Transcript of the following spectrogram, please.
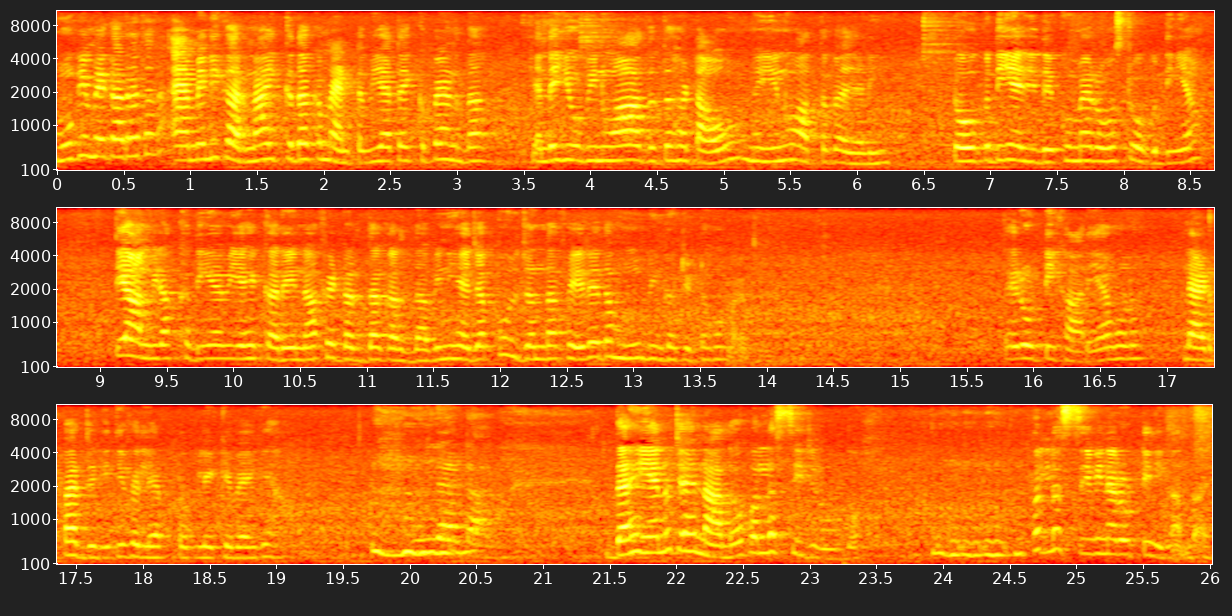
ਮੂੰਹ ਕਿਵੇਂ ਕਰ ਰਿਹਾ ਤਾਂ? ਐਵੇਂ ਨਹੀਂ ਕਰਨਾ ਇੱਕ ਦਾ ਕਮੈਂਟ ਵੀ ਆ ਤਾਂ ਇੱਕ ਭੈਣ ਦਾ। ਕਹਿੰਦੇ ਯੂਵੀ ਨੂੰ ਆਦਤ ਹਟਾਓ ਨਹੀਂ ਇਹਨੂੰ ਆਦਤ ਪੈ ਜਾਣੀ। ਟੋਕਦੀ ਆ ਜੀ ਦੇਖੋ ਮੈਂ ਰੋਜ਼ ਟੋਕਦੀ ਆ। ਧਿਆਨ ਵੀ ਰੱਖਦੀ ਆ ਵੀ ਇਹ ਕਰੇ ਨਾ ਫਿਰ ਡਰਦਾ ਕਰਦਾ ਵੀ ਨਹੀਂ ਹੈ ਜਾਂ ਭੁੱਲ ਜਾਂਦਾ ਫਿਰ ਇਹਦਾ ਮੂੰਹ ਵਿੰਗਾ ਟਿੱਡਾ ਹੋਣ ਲੱਗ ਜਾਂਦਾ। ਤੇ ਰੋਟੀ ਖਾ ਰਿਹਾ ਹੁਣ। ਲੈਟ ਭੱਜ ਗਈ ਤੇ ਫਿਰ ਲੈਪਟਾਪ ਲੈ ਕੇ ਬਹਿ ਗਿਆ। ਲੈਟ ਆ ਗਈ। ਦਹੀਂ ਇਹਨੂੰ ਚਾਹੇ ਨਾ ਦਿਓ ਪਰ ਲੱਸੀ ਜ਼ਰੂਰ ਦਿਓ ਪਰ ਲੱਸੀ ਬਿਨਾ ਰੋਟੀ ਨਹੀਂ ਖਾਂਦਾ ਇਹ।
